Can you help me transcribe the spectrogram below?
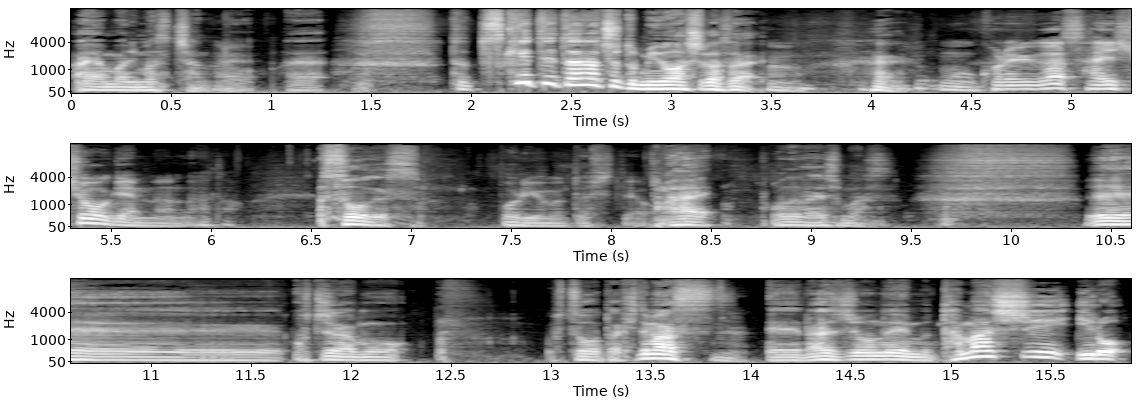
謝ります、ちゃんと。はいつけてたらちょっと見逃してください。はい。もうこれが最小限なんだとそうです。ボリュームとしてははい。お願いします。えー、こちらも、普通歌来てます。えー、ラジオネーム、魂色。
